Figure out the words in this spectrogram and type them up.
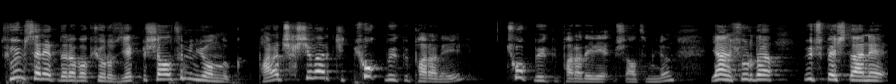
Tüm senetlere bakıyoruz 76 milyonluk para çıkışı var ki çok büyük bir para değil. Çok büyük bir para değil 76 milyon. Yani şurada 3-5 tane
